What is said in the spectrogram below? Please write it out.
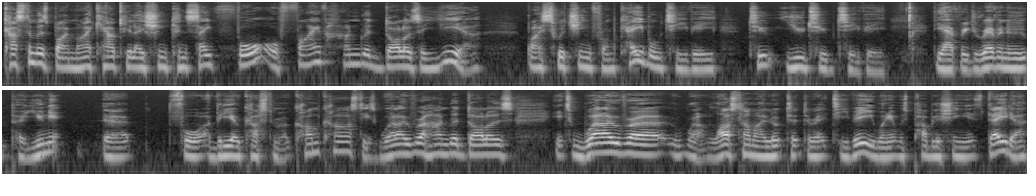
Customers, by my calculation, can save four or five hundred dollars a year by switching from cable TV to YouTube TV. The average revenue per unit uh, for a video customer at Comcast is well over $100. It's well over, well, last time I looked at DirecTV when it was publishing its data,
